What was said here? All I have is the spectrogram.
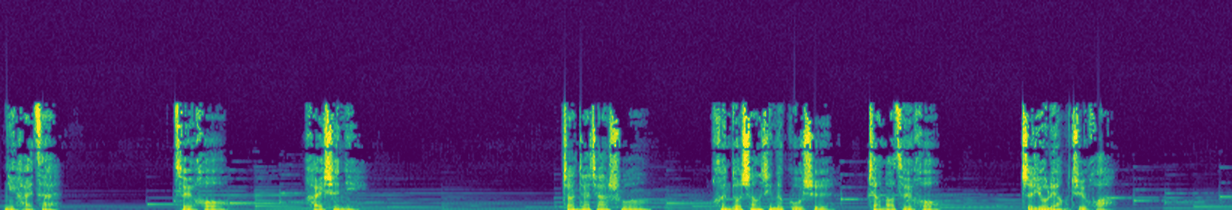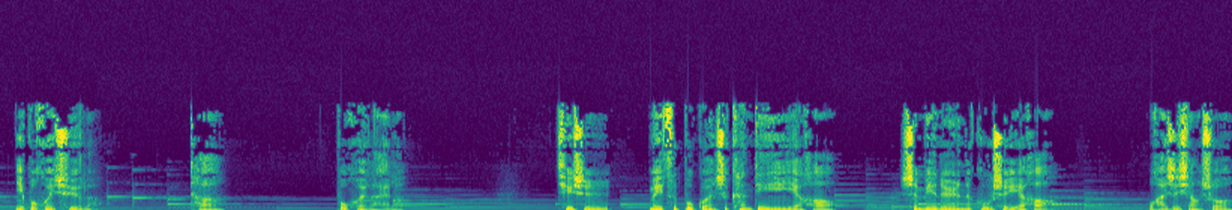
你还在。最后，还是你。张嘉佳说，很多伤心的故事讲到最后，只有两句话：你不会去了，他不会来了。其实，每次不管是看电影也好，身边的人的故事也好，我还是想说，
